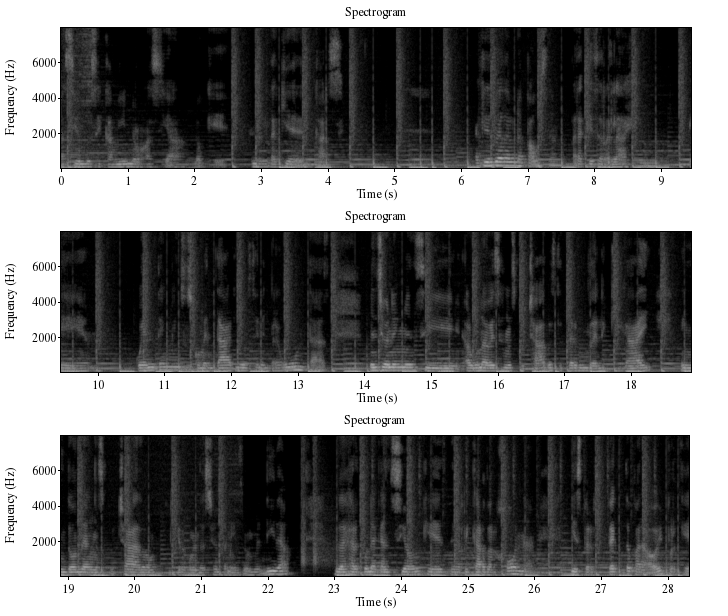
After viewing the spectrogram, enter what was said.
haciendo ese camino hacia lo que en realidad quiere dedicarse. Aquí les voy a dar una pausa para que se relajen, eh, cuéntenme en sus comentarios, tienen preguntas, mencionenme si alguna vez han escuchado este término del Ikigai, en dónde han escuchado, cualquier recomendación también es bienvenida. Voy a dejar con una canción que es de Ricardo Arjona y es perfecto para hoy porque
